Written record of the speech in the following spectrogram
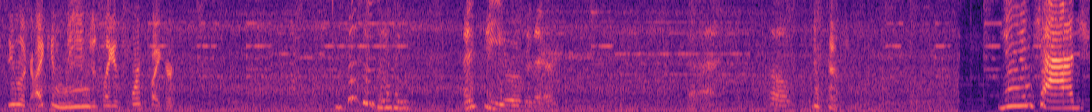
See, look, I can lean just like a sports biker. I see you over there. Uh, oh, you in charge?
